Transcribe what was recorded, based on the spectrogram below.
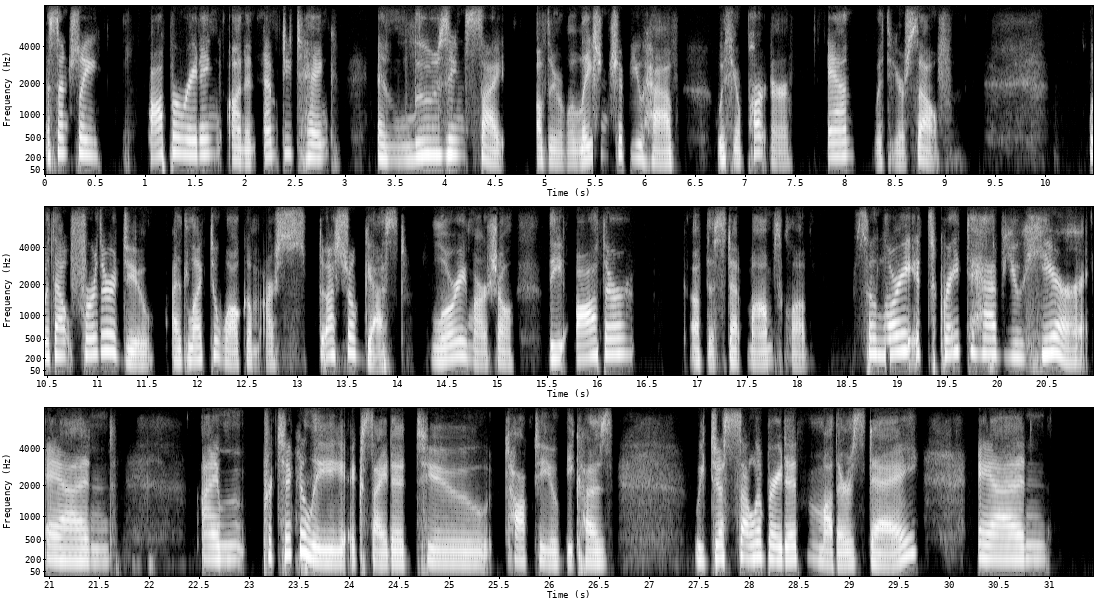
essentially operating on an empty tank and losing sight of the relationship you have with your partner and with yourself. Without further ado, I'd like to welcome our special guest, Lori Marshall, the author of the Stepmoms Club. So, Lori, it's great to have you here. And I'm particularly excited to talk to you because we just celebrated Mother's Day. And,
